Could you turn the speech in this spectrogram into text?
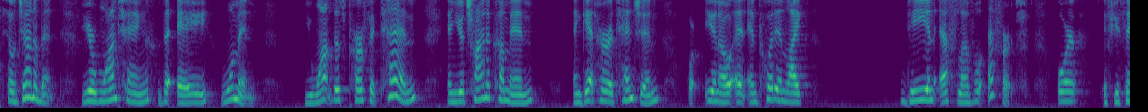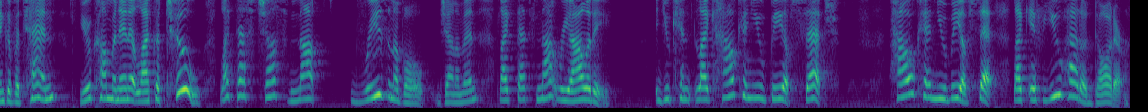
So, gentlemen, you're wanting the A woman. You want this perfect 10, and you're trying to come in and get her attention or you know and, and put in like d and f level effort or if you think of a 10 you're coming in at like a 2 like that's just not reasonable gentlemen. Like that's not reality. You can like how can you be upset? How can you be upset? Like if you had a daughter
